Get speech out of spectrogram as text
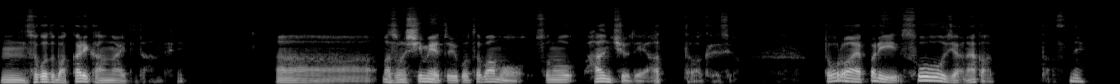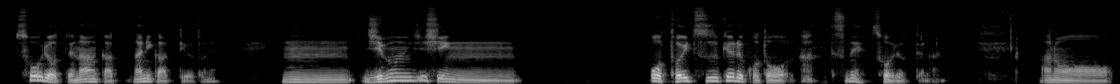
うん、そういうことばっかり考えてたんでね。あまあその使命という言葉もその範疇であったわけですよ。ところがやっぱりそうじゃなかったんですね。僧侶って何か、何かっていうとね、うん、自分自身を問い続けることなんですね、僧侶っていうのはね。あの、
